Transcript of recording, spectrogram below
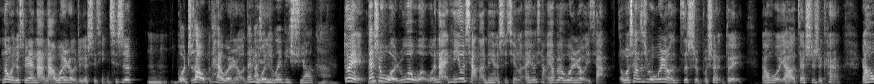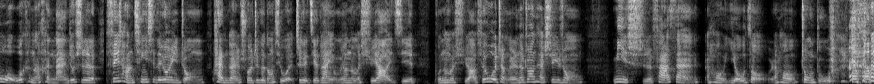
那我就随便拿拿温柔这个事情，其实嗯，我知道我不太温柔，但是我你未必需要它。对，但是我如果我我哪一天又想到这件事情了，哎，又想要不要温柔一下？我上次是不是温柔的姿势不是很对？然后我要再试试看。然后我我可能很难就是非常清晰的用一种判断说这个东西我这个阶段有没有那么需要，以及不那么需要。所以我整个人的状态是一种。觅食、发散，然后游走，然后中毒，然后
